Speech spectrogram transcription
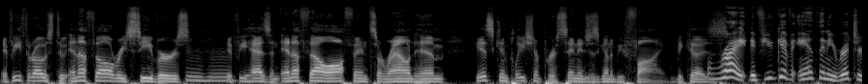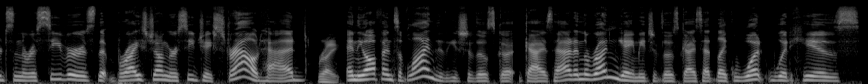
if he throws to NFL receivers, mm-hmm. if he has an NFL offense around him, his completion percentage is going to be fine because Right. If you give Anthony Richardson the receivers that Bryce Young or C.J. Stroud had, Right. and the offensive line that each of those guys had, and the run game each of those guys had, like what would his,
